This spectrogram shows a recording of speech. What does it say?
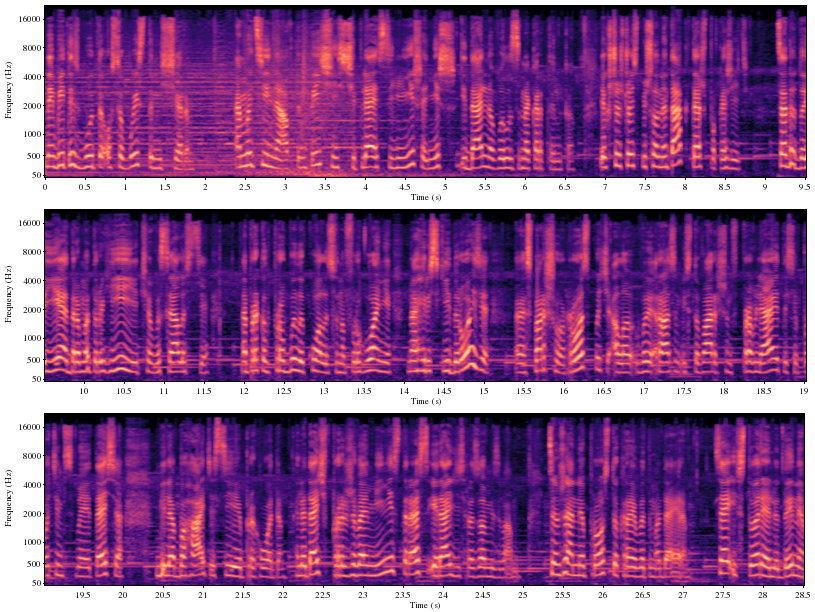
Не бійтесь бути особистим і щирим. Емоційна автентичність чіпляє сильніше, ніж ідеально вилизана картинка. Якщо щось пішло не так, теж покажіть. Це додає драматургії чи веселості. Наприклад, пробили колесо на фургоні на гірській дорозі. Е, Спершу розпач, але ви разом із товаришем справляєтеся, потім смієтеся біля багаття з цієї пригоди. Глядач переживе міні-стрес і радість разом із вами. Це вже не просто краєвид Мадейри, це історія людини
